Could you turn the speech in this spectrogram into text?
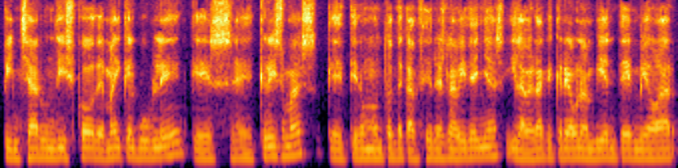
pinchar un disco de Michael Bublé que es eh, Christmas, que tiene un montón de canciones navideñas y la verdad que crea un ambiente en mi hogar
